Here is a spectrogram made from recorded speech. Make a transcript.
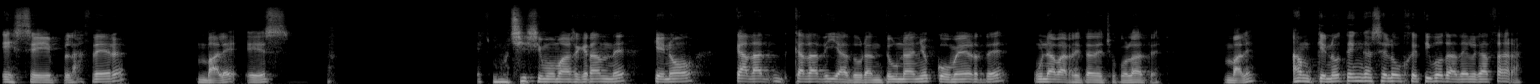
ese placer, ¿vale? Es, es muchísimo más grande que no cada, cada día durante un año comerte una barrita de chocolate, ¿vale? Aunque no tengas el objetivo de adelgazar,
